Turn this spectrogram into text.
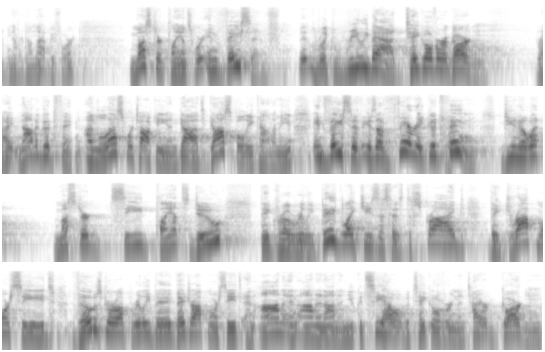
I'd never done that before. Mustard plants were invasive, it, like really bad, take over a garden, right? Not a good thing. Unless we're talking in God's gospel economy, invasive is a very good thing. Do you know what mustard seed plants do? They grow really big, like Jesus has described. They drop more seeds. Those grow up really big. They drop more seeds, and on and on and on. And you could see how it would take over an entire garden,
